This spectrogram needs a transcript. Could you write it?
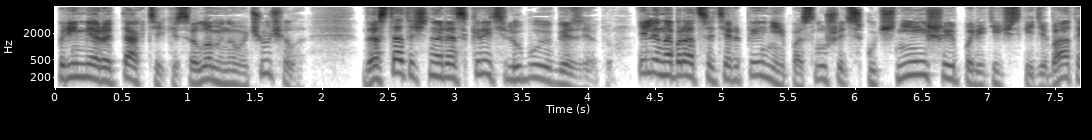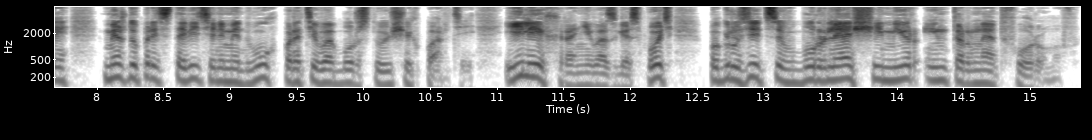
примеры тактики соломенного чучела, достаточно раскрыть любую газету или набраться терпения и послушать скучнейшие политические дебаты между представителями двух противоборствующих партий, или, храни вас Господь, погрузиться в бурлящий мир интернет-форумов.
